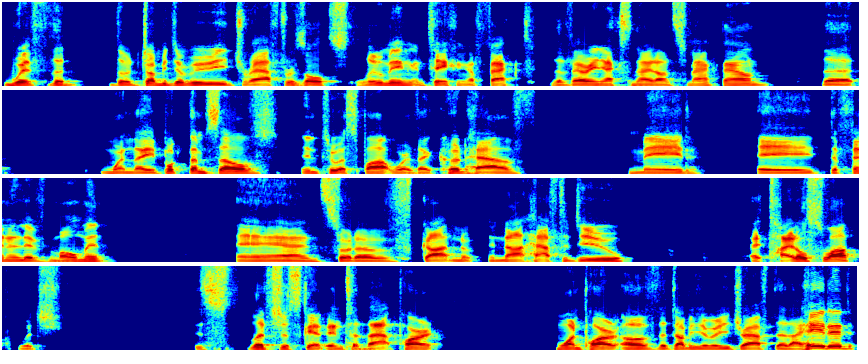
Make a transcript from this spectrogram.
with the the WWE draft results looming and taking effect the very next night on SmackDown that when they booked themselves into a spot where they could have made a definitive moment and sort of gotten and not have to do a title swap, which is let's just get into that part. One part of the WWE draft that I hated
